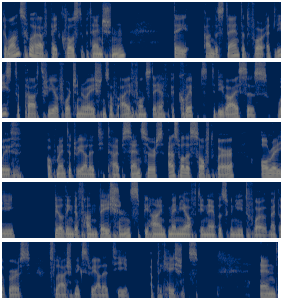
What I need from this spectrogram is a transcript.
The ones who have paid close attention, they understand that for at least the past three or four generations of iPhones, they have equipped the devices with augmented reality type sensors as well as software already building the foundations behind many of the enablers we need for metaverse slash mixed reality applications. And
